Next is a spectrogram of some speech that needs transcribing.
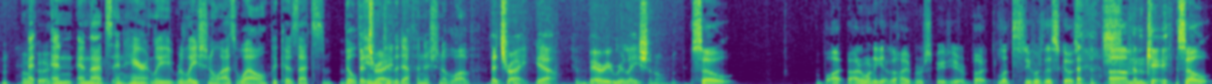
Hmm. Okay. And, and and that's inherently relational as well because that's built That's into right. the definition of love. That's right. Yeah. Very relational. So I I don't want to get into hyperspeed here, but let's see where this goes. Um, Okay. So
